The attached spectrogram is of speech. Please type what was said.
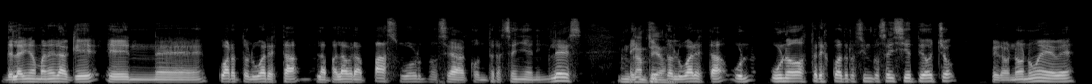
de la misma manera que en eh, cuarto lugar está la palabra password, o sea, contraseña en inglés. Un en campeón. quinto lugar está un 1, 2, 3, 4, 5, 6, 7, 8, pero no 9.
